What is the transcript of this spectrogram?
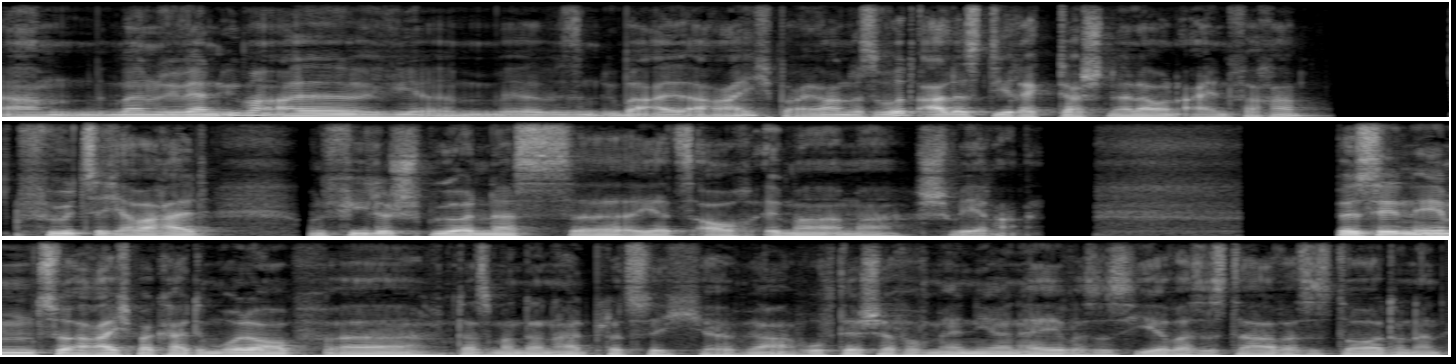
Ähm, wir werden überall, wir, wir sind überall erreichbar, ja. Und es wird alles direkter, schneller und einfacher. Fühlt sich aber halt, und viele spüren das äh, jetzt auch immer, immer schwerer an. Bis hin eben zur Erreichbarkeit im Urlaub, äh, dass man dann halt plötzlich, äh, ja, ruft der Chef auf dem Handy an, hey, was ist hier, was ist da, was ist dort und dann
